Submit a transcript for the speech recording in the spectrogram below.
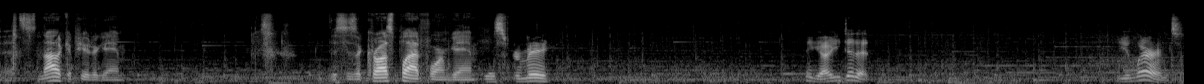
It's not a computer game. This is a cross-platform game. Yes, for me. There you go. You did it. You learned.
